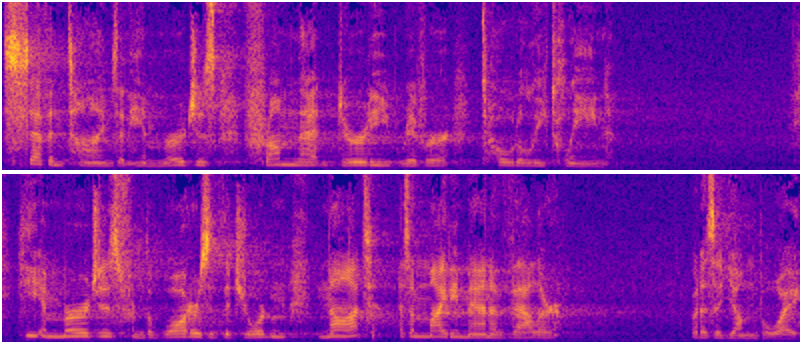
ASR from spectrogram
seven times, and he emerges from that dirty river totally clean. He emerges from the waters of the Jordan not as a mighty man of valor, but as a young boy.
